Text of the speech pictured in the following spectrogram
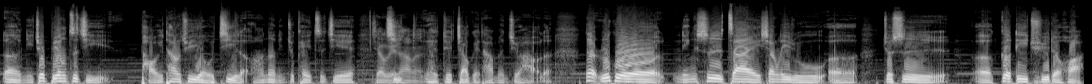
呃，你就不用自己跑一趟去邮寄了啊，那你就可以直接交给他们，哎，就交给他们就好了。那如果您是在像例如呃，就是呃各地区的话，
